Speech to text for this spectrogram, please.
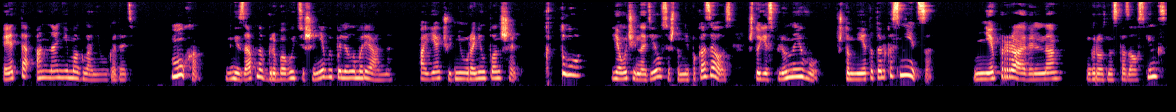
Это она не могла не угадать. «Муха!» — внезапно в гробовой тишине выпалила Марианна. А я чуть не уронил планшет. «Кто?» Я очень надеялся, что мне показалось, что я сплю наяву, что мне это только снится. «Неправильно!» — грозно сказал сфинкс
